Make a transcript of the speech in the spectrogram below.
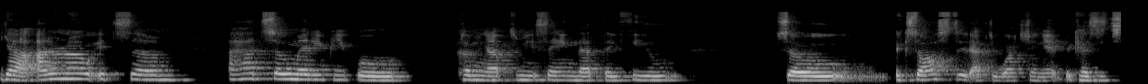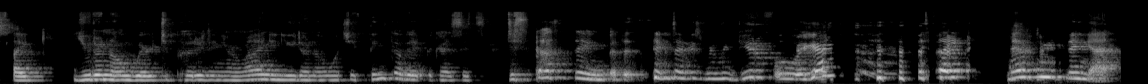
yeah i don't know it's um i had so many people coming up to me saying that they feel so exhausted after watching it because it's like you don't know where to put it in your mind and you don't know what you think of it because it's disgusting but at the same time it's really beautiful. Yes. it's like everything at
